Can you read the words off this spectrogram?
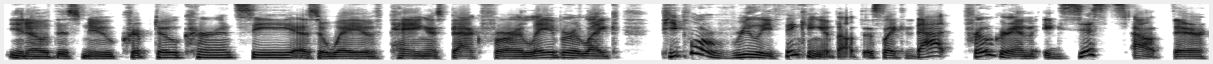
you know this new cryptocurrency as a way of paying us back for our labor like people are really thinking about this. Like that program exists out there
